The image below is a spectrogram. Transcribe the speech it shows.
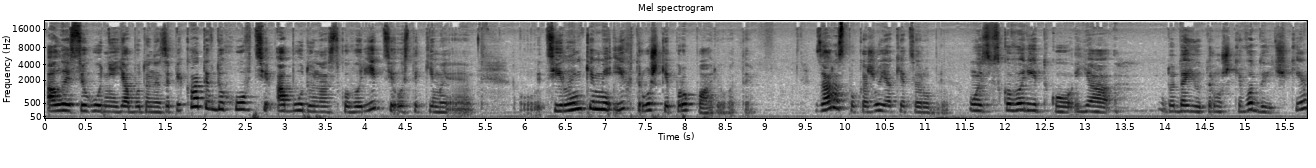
але сьогодні я буду не запікати в духовці, а буду на сковорідці ось такими е, ціленькими їх трошки пропарювати. Зараз покажу, як я це роблю. Ось в сковорідку я додаю трошки водички,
